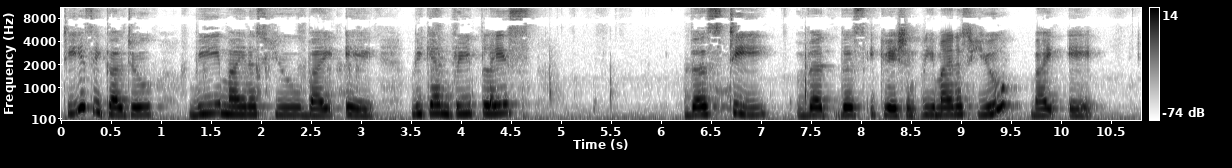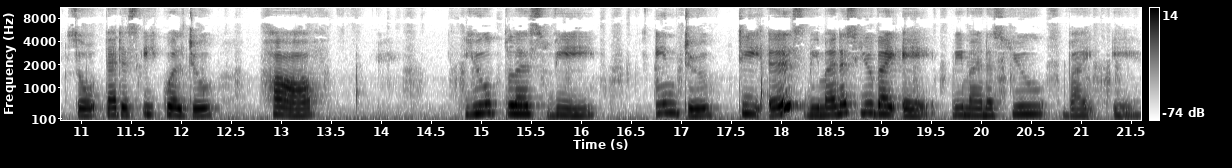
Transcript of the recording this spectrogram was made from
T is equal to V minus U by A. We can replace this T with this equation V minus U by A. So that is equal to half u plus v into t is v minus u by a, v minus u by a.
